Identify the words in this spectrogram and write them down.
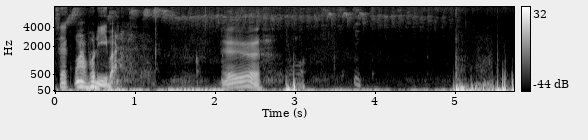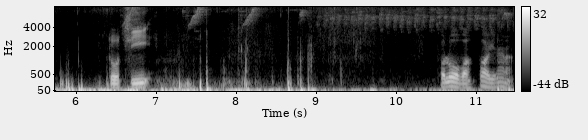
แซกมาพอดีบ้านเออตัวสีพอโลบ่พ่ออยู่นั่นอะ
